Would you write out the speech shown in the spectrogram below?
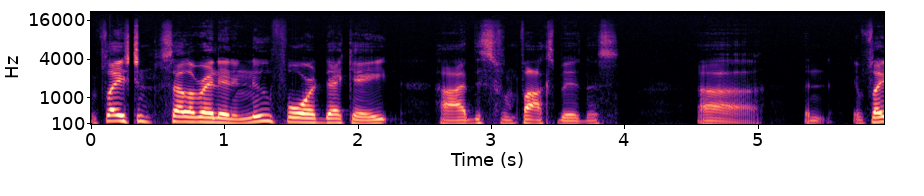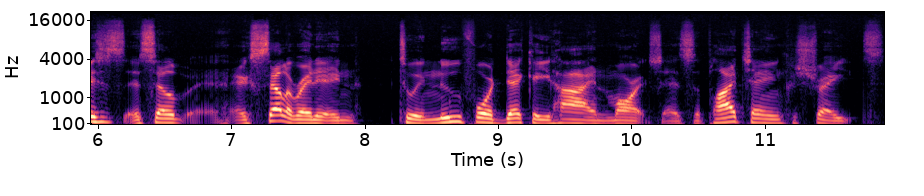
Inflation accelerated a new four decade high. This is from Fox Business. Uh, inflation accelerated in, to a new four decade high in March as supply chain constraints,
